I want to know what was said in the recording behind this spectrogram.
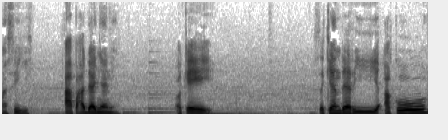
masih apa adanya nih. Oke. Okay. Sekian dari aku.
